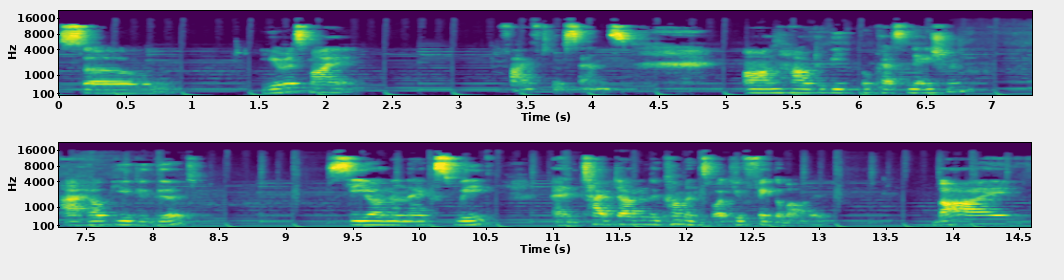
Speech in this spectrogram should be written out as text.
So here is my five two cents on how to beat procrastination. I hope you do good. See you on the next week and type down in the comments what you think about it. Bye!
